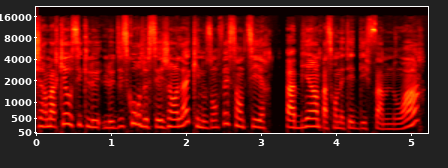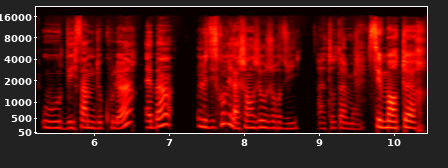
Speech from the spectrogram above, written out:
j'ai remarqué aussi que le, le discours de ces gens-là qui nous ont fait sentir pas bien parce qu'on était des femmes noires ou des femmes de couleur, eh ben, le discours, il a changé aujourd'hui. Ah, totalement. C'est menteur.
